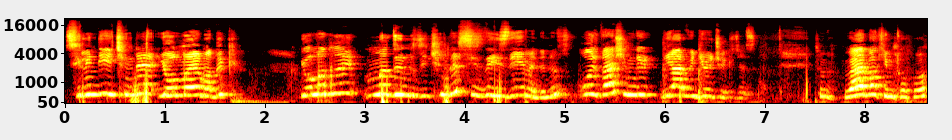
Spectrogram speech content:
Silindiği için de yollayamadık. Yollamadığımız için de siz de izleyemediniz. O yüzden şimdi diğer videoyu çekeceğiz. Şimdi ver bakayım topu.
